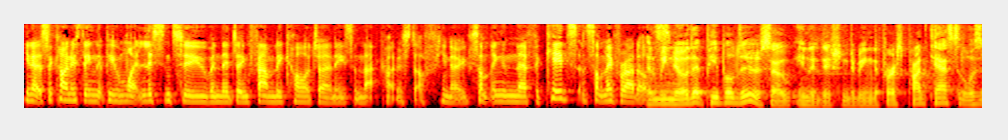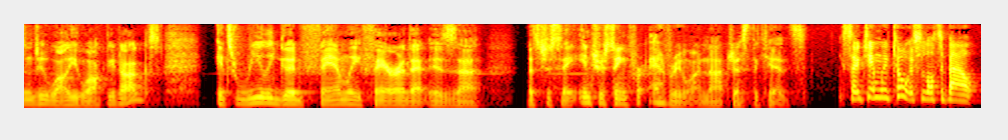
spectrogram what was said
you know, it's the kind of thing that people might listen to when they're doing family car journeys and that kind of stuff. You know, something in there for kids and something for adults. And we know that people do. So, in addition to being the first podcast to listen to while you walk your dogs, it's really good family fare that is, uh, let's just say, interesting for everyone, not just the kids. So, Jim, we've talked a lot about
